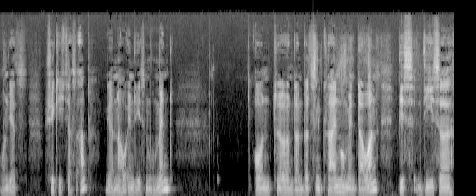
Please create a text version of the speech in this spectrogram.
Und jetzt schicke ich das ab, genau in diesem Moment. Und äh, dann wird es einen kleinen Moment dauern, bis diese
